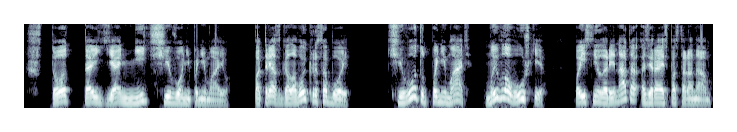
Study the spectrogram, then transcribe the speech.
Что-то я ничего не понимаю. Потряс головой крысобой. Чего тут понимать? Мы в ловушке, пояснила Рената, озираясь по сторонам.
